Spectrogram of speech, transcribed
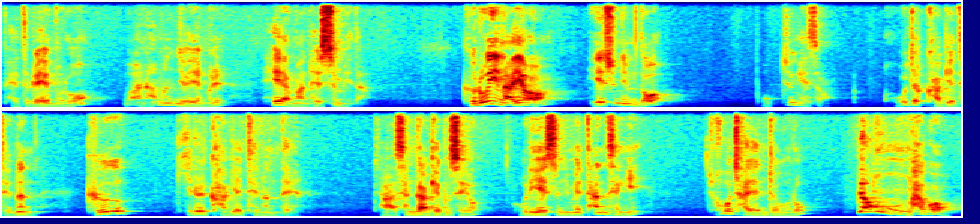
베드레헴으로 원하는 여행을 해야만 했습니다. 그로 인하여 예수님도 복중에서 호적하게 되는 그 길을 가게 되는데 자 생각해 보세요. 우리 예수님의 탄생이 초자연적으로 뿅 하고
